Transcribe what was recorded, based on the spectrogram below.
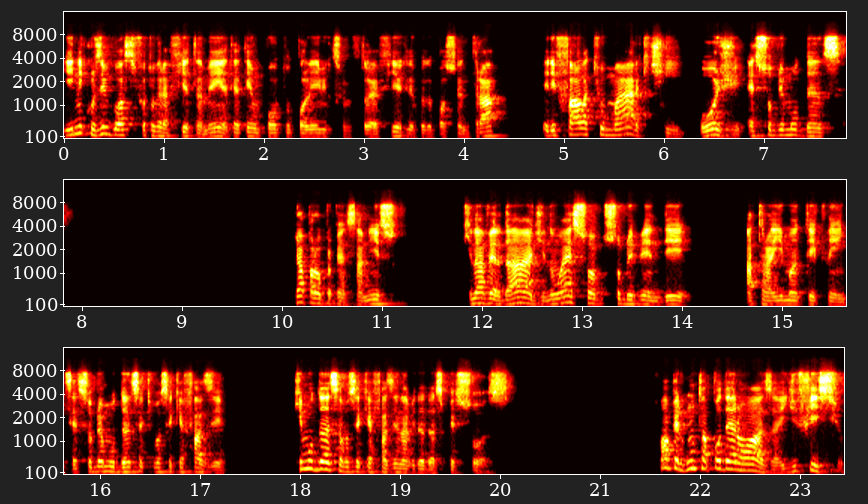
e ele inclusive gosta de fotografia também, até tem um ponto polêmico sobre fotografia, que depois eu posso entrar, ele fala que o marketing hoje é sobre mudança. Já parou para pensar nisso? que na verdade não é só sobre vender, atrair e manter clientes, é sobre a mudança que você quer fazer. Que mudança você quer fazer na vida das pessoas? É uma pergunta poderosa e difícil.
